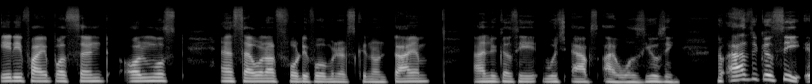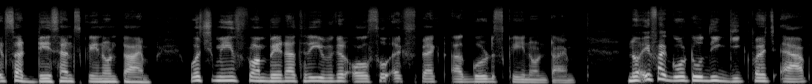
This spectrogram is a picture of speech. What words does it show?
85% almost and 7 hours 44 minutes screen on time and you can see which apps i was using. Now as you can see it's a decent screen on time which means from beta 3 we can also expect a good screen on time. Now if I go to the Geekbench app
